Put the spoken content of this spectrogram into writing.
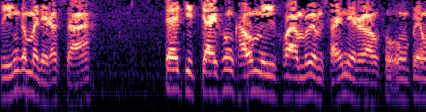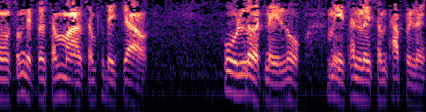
ศีลก็ไม่ได้รักษา แต่จิตใจของเขามีความเรื่มใสในเราพระองค์เป็นองค์สมเด็จพระสัมมาสัมพุทธเจ้า ผู้เลิศในโลกนี่ท่านเลยสำทับไปเลย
